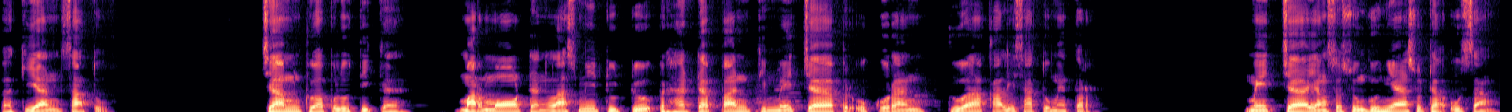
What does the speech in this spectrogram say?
Bagian 1. Jam 23. Marmo dan Lasmi duduk berhadapan di meja berukuran 2 kali 1 meter. Meja yang sesungguhnya sudah usang.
